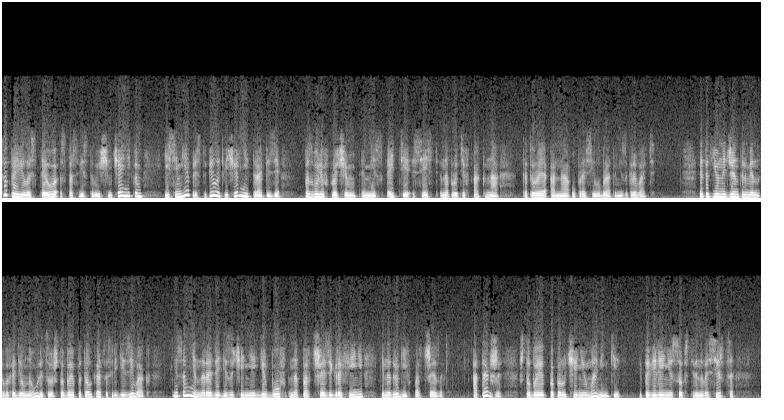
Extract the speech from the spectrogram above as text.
Тут появилась Тео с посвистывающим чайником, и семья приступила к вечерней трапезе, позволив, впрочем, мисс Этти сесть напротив окна, которое она упросила брата не закрывать. Этот юный джентльмен выходил на улицу, чтобы потолкаться среди зевак, несомненно, ради изучения гербов на портшезе графини и на других портшезах, а также, чтобы по поручению маменьки и по велению собственного сердца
